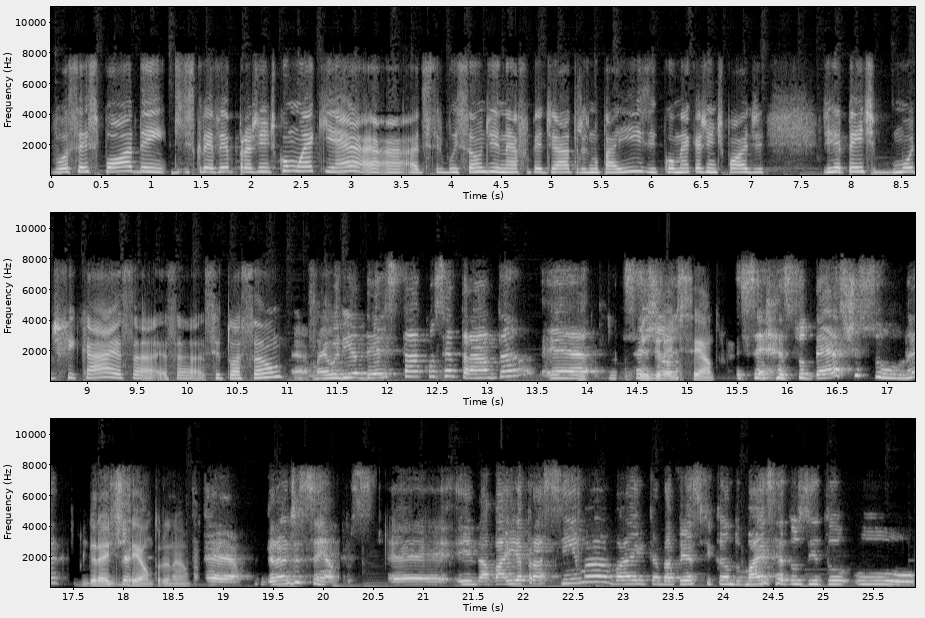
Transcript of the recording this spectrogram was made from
Vocês podem descrever para a gente como é que é a, a distribuição de nefropediatras no país e como é que a gente pode, de repente, modificar essa, essa situação? É, a maioria deles está concentrada é, nas regiões... Em grande centro. Sudeste e sul, né? Grande centro, né? É, grandes centros. É, e da Bahia para cima vai cada vez ficando mais reduzido o,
